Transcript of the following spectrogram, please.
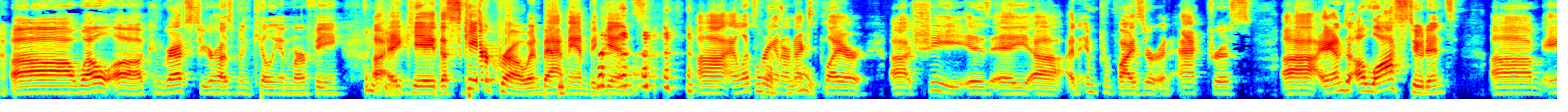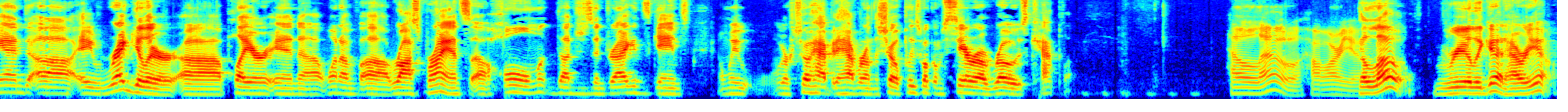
Uh, well, uh, congrats to your husband, Cillian Murphy, uh, aka the Scarecrow in Batman Begins. uh, and let's oh, bring in our right. next player. Uh, she is a uh, an improviser, an actress, uh, and a law student, um, and uh, a regular uh, player in uh, one of uh, Ross Bryant's uh, home Dungeons and Dragons games. And we we're so happy to have her on the show. Please welcome Sara Rose Caplan. Hello, how are you? Hello, really good. How are you?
